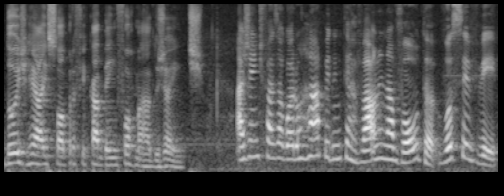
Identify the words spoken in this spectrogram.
Dois reais só para ficar bem informado, gente. A gente faz agora um rápido intervalo e na volta você vê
